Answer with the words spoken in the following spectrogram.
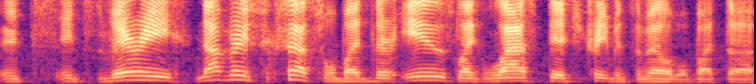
it's it's very not very successful, but there is like last ditch treatments available. But uh,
